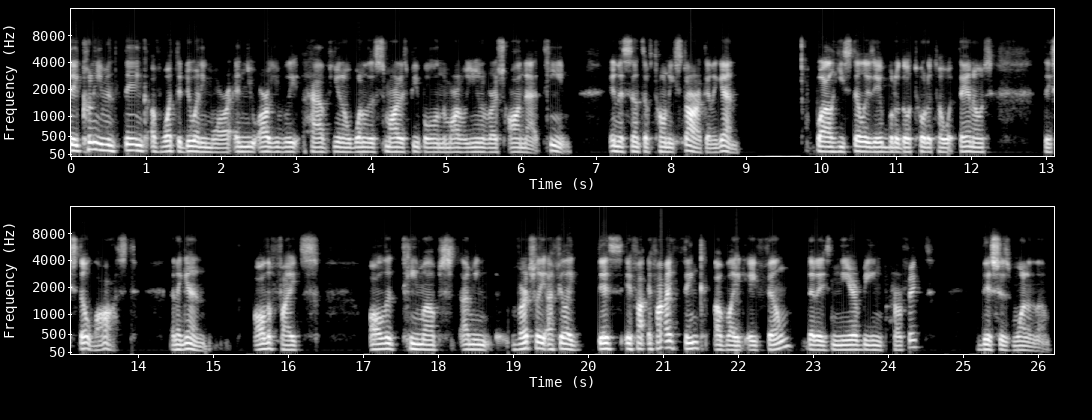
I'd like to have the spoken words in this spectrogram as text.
they couldn't even think of what to do anymore. And you arguably have, you know, one of the smartest people in the Marvel universe on that team in the sense of Tony Stark. And again, while he still is able to go toe to toe with Thanos, they still lost. And again, all the fights, all the team ups, I mean, virtually I feel like this if I if I think of like a film that is near being perfect, this is one of them.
